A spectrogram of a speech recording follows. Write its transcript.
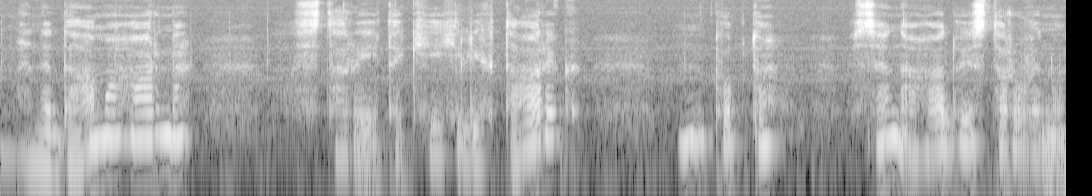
у мене дама гарна, старий такий ліхтарик. Ну, Тобто все нагадує старовину.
